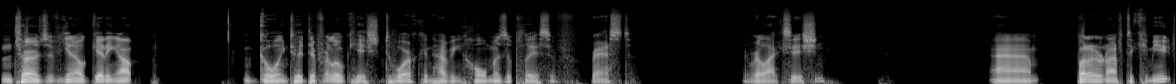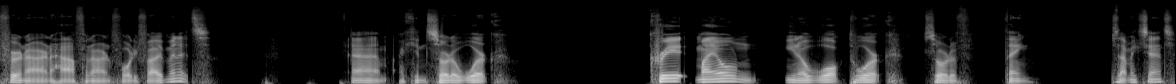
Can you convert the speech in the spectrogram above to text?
in terms of, you know, getting up going to a different location to work and having home as a place of rest and relaxation. Um, but I don't have to commute for an hour and a half, an hour and 45 minutes. Um, I can sort of work, create my own, you know, walk to work sort of thing. Does that make sense?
